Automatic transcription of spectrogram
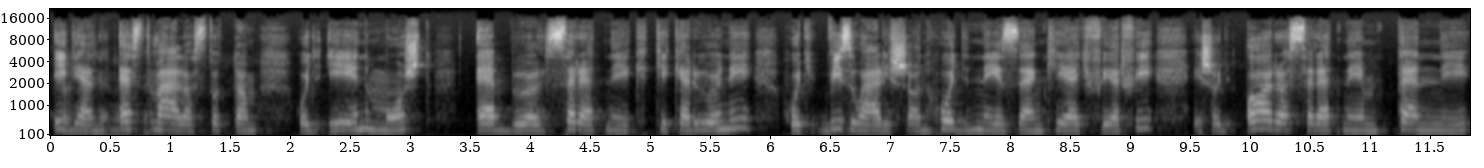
Igen, igen, ezt választottam, hogy én most ebből szeretnék kikerülni, hogy vizuálisan hogy nézzen ki egy férfi, és hogy arra szeretném tenni,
